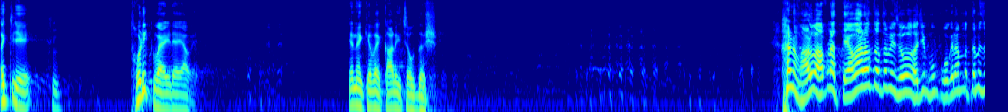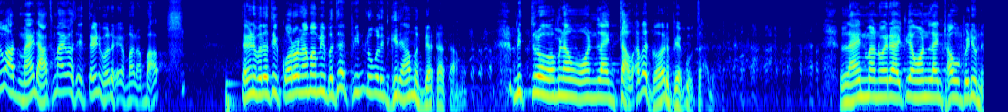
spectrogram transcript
એટલે થોડીક વાયડે આવે. એને કહેવાય કાળી ચૌદશ. અને માળો આપણા તહેવારો તો તમે જુઓ, હજી હું પ્રોગ્રામમાં, તમે જુઓ, આજ માઇન્ડ હાથમાં આવ્યા છે, ત્રણ વર્ષે અમારા બાપ. ત્રણ વર્ષથી કોરોનામાં અમે બધા ફીંડલું વળીને ઘીરે આમ જ બેઠા હતા. મિત્રો, હમણાં હું ઓનલાઈન થાવ. હવે ઘર ભેગું થાય. લાઈનમાં નો રહ્યા એટલે ઓનલાઈન થવું પડ્યું ને.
